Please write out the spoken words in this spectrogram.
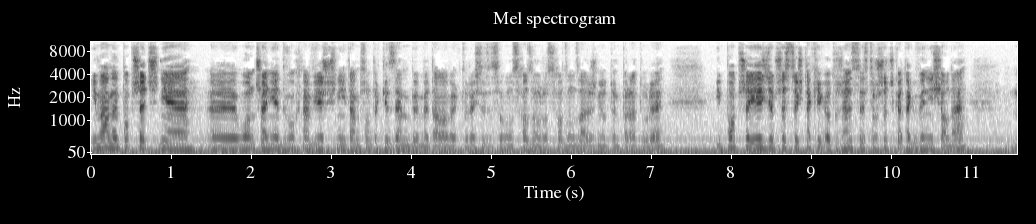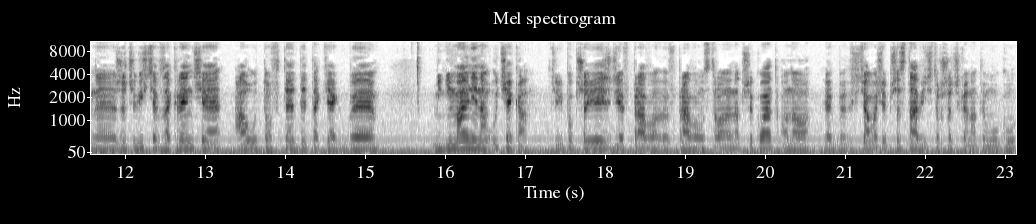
i mamy poprzecznie e, łączenie dwóch nawierzchni. Tam są takie zęby metalowe, które się ze sobą schodzą, rozchodzą zależnie od temperatury. I po przejeździe przez coś takiego, to często jest troszeczkę tak wyniesione. E, Rzeczywiście w zakręcie auto wtedy tak jakby minimalnie nam ucieka. Czyli po przejeździe w, prawo, w prawą stronę na przykład, ono jakby chciało się przestawić troszeczkę na tym łuku,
